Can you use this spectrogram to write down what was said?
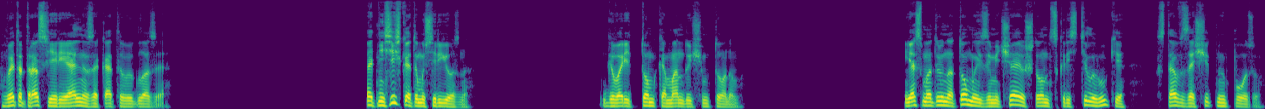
В этот раз я реально закатываю глаза. «Отнесись к этому серьезно», — говорит Том командующим тоном. Я смотрю на Тома и замечаю, что он скрестил руки, встав в защитную позу.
